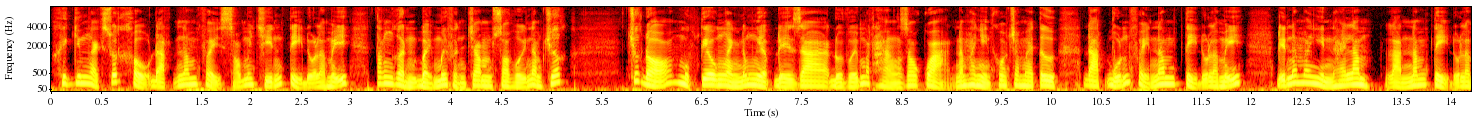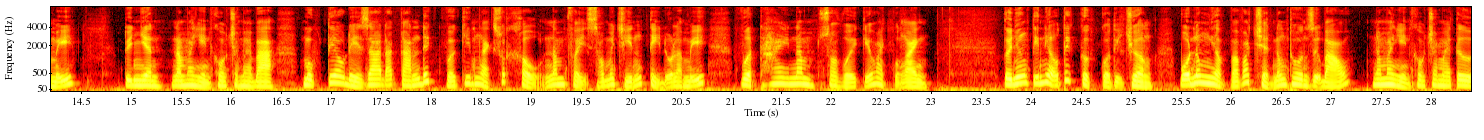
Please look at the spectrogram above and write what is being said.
khi kim ngạch xuất khẩu đạt 5,69 tỷ đô la Mỹ, tăng gần 70% so với năm trước. Trước đó, mục tiêu ngành nông nghiệp đề ra đối với mặt hàng rau quả năm 2024 đạt 4,5 tỷ đô la Mỹ, đến năm 2025 là 5 tỷ đô la Mỹ. Tuy nhiên, năm 2023, mục tiêu đề ra đã cán đích với kim ngạch xuất khẩu 5,69 tỷ đô la Mỹ, vượt 2 năm so với kế hoạch của ngành. Từ những tín hiệu tích cực của thị trường, Bộ Nông nghiệp và Phát triển Nông thôn dự báo năm 2024,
